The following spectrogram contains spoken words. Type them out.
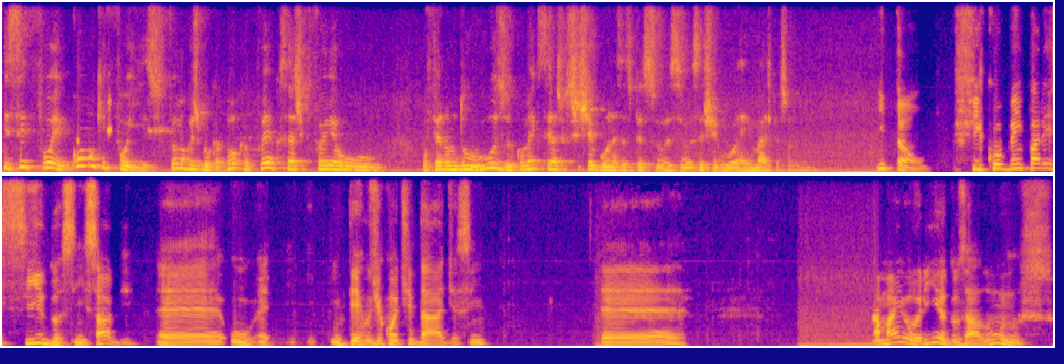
E se foi, como que foi isso? Foi uma coisa de boca a boca? Foi? Você acha que foi o, o fenômeno do uso? Como é que você acha que você chegou nessas pessoas, se você chegou em mais pessoas? Então, ficou bem parecido, assim, sabe? É, o, é, em termos de quantidade, assim. É, a maioria dos alunos,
